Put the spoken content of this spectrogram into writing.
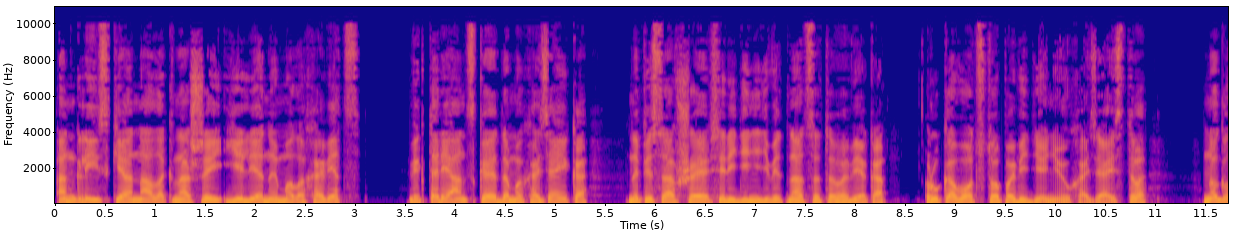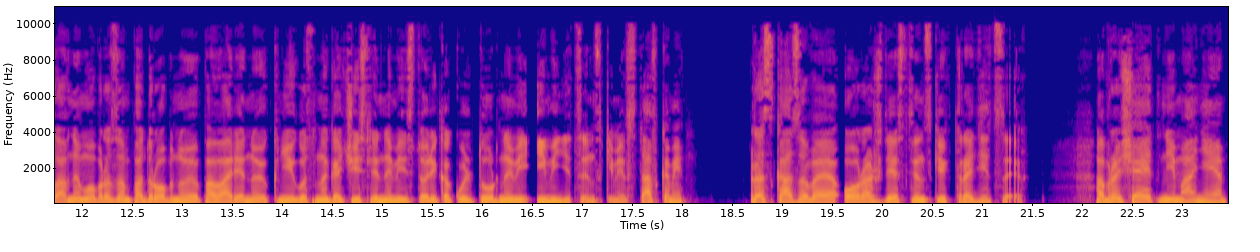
английский аналог нашей Елены Молоховец, викторианская домохозяйка, написавшая в середине XIX века руководство по ведению хозяйства, но главным образом подробную поваренную книгу с многочисленными историко-культурными и медицинскими вставками, рассказывая о рождественских традициях, обращает внимание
